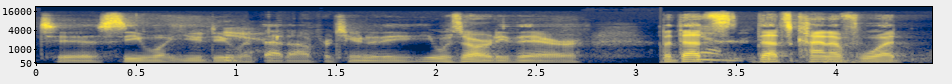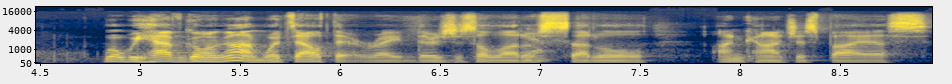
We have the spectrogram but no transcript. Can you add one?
to see what you do with that opportunity. It was already there, but that's Yeah. that's kind of what what we have going on. What's out there, right? There's just a lot Yeah. of subtle, unconscious bias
